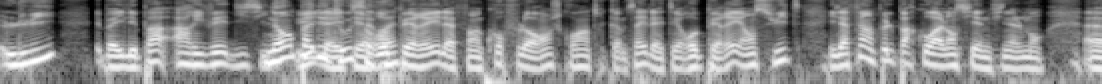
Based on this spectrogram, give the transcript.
Lui, eh ben, il n'est pas arrivé d'ici. Non, Lui, pas il du a tout, été c'est vrai. repéré, il a fait un cours Florent, je crois, un truc comme ça. Il a été repéré. Et ensuite, il a fait un peu le parcours à l'ancienne, finalement.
